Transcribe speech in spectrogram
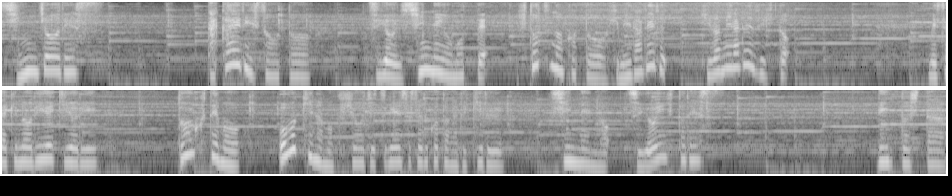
心情です。高い理想と強い信念を持って一つのことを秘められる、極められる人。目先の利益より遠くても大きな目標を実現させることができる信念の強い人です。凛とした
